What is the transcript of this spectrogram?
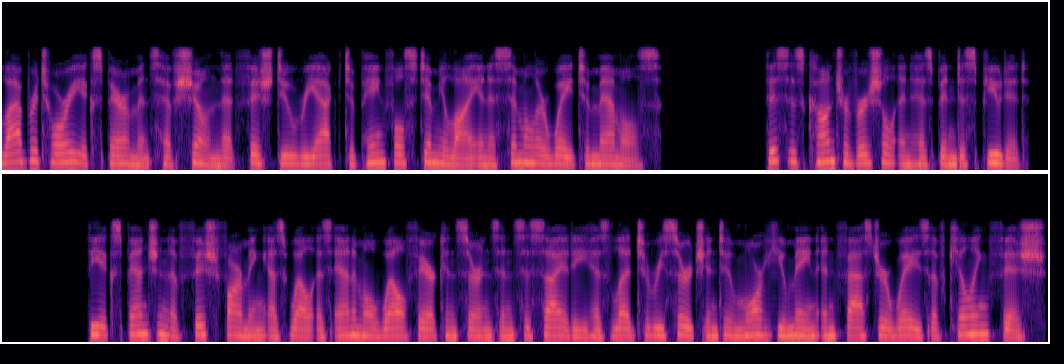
Laboratory experiments have shown that fish do react to painful stimuli in a similar way to mammals. This is controversial and has been disputed. The expansion of fish farming as well as animal welfare concerns in society has led to research into more humane and faster ways of killing fish.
